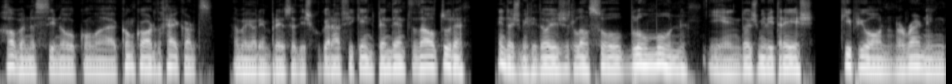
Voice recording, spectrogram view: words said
Robin assinou com a Concord Records, a maior empresa discográfica independente da altura. Em 2002 lançou Blue Moon e em 2003 Keep You On Running,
